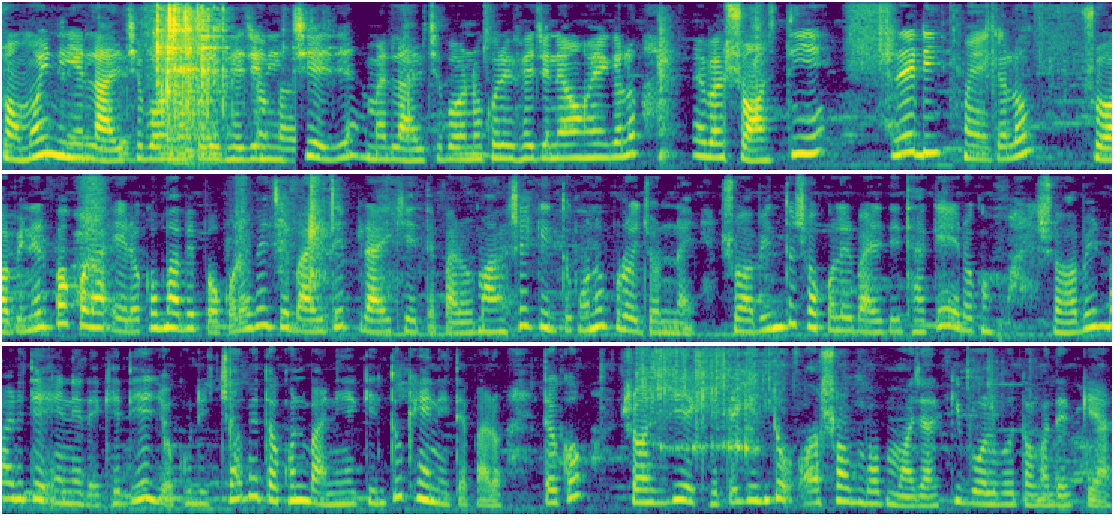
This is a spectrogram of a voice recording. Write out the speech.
সময় নিয়ে লালচে বর্ণ করে ভেজে নিচ্ছি। এই যে আমার লালচে বর্ণ করে ভেজে নেওয়া হয়ে গেল। এবার সস দিয়ে রেডি হয়ে গেল। সোয়াবিনের পকোড়া এরকমভাবে পকোড়া ভেজে বাড়িতে প্রায় খেতে পারো। মাংসের কিন্তু কোনো প্রয়োজন নাই। সোয়াবিন তো সকলের বাড়িতেই থাকে। এরকম সোয়াবিন বাড়িতে এনে রেখে দিয়ে যখন ইচ্ছা হবে তখন বানিয়ে কিন্তু খেয়ে নিতে পারো। দেখো, সস দিয়ে খেতে কিন্তু অসম্ভব মজার কি বলব তোমাদেরকে আর?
